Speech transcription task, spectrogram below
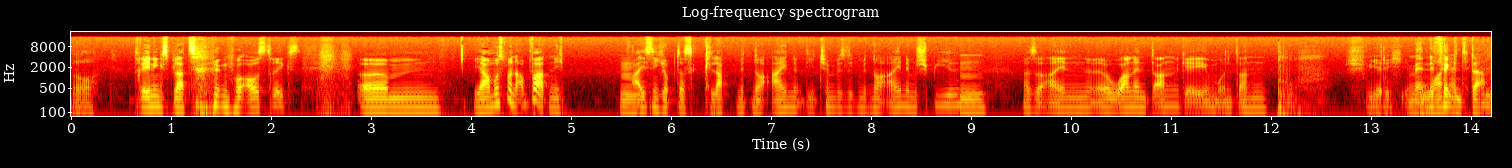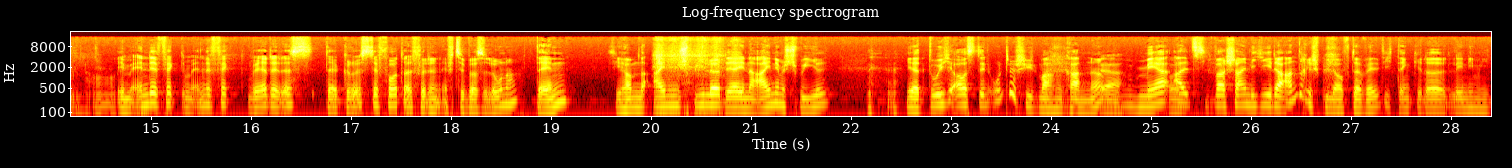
So. Trainingsplatz irgendwo austrägst. Ähm, ja, muss man abwarten. Ich Hm. weiß nicht, ob das klappt mit nur einem, die Champions League mit nur einem Spiel. Hm. Also ein äh, One-and-Done-Game und dann puh, schwierig. Im One Endeffekt, and done. Oh, okay. im Endeffekt, im Endeffekt wäre das der größte Vorteil für den FC Barcelona, denn sie haben einen Spieler, der in einem Spiel ja durchaus den Unterschied machen kann. Ne? Ja. Mehr Und- als wahrscheinlich jeder andere Spieler auf der Welt. Ich denke, da lehne ich mich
